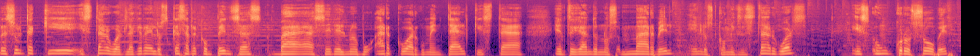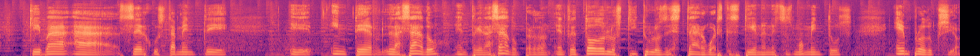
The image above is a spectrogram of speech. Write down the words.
Resulta que Star Wars, la guerra de los cazarrecompensas, va a ser el nuevo arco argumental que está entregándonos Marvel en los cómics de Star Wars. Es un crossover que va a ser justamente eh, interlazado, entrelazado, perdón, entre todos los títulos de Star Wars que se tienen en estos momentos en producción.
